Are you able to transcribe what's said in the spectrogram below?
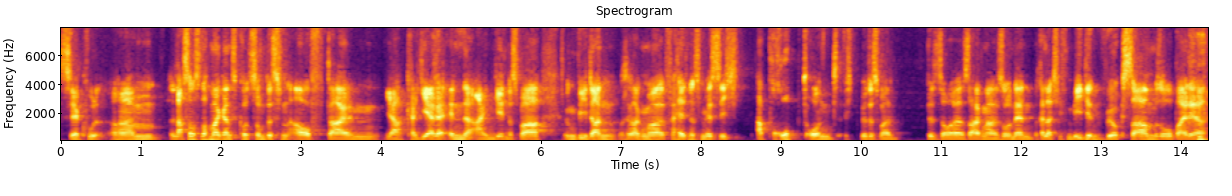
sehr cool. Ähm, lass uns noch mal ganz kurz so ein bisschen auf dein ja, Karriereende eingehen. Das war irgendwie dann, sagen wir mal, verhältnismäßig abrupt und ich würde es mal sagen wir so nennen, relativ medienwirksam so bei der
